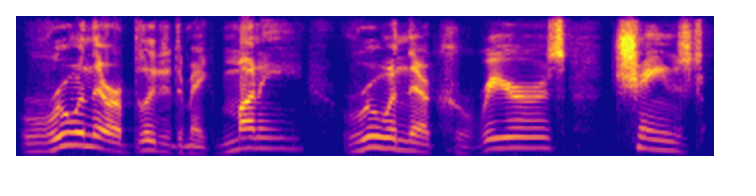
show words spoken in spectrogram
ruin their ability to make money, ruined their careers, changed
